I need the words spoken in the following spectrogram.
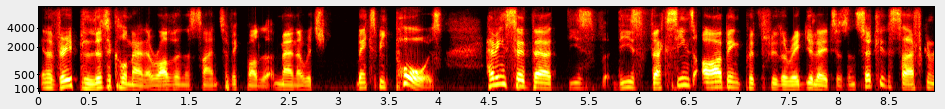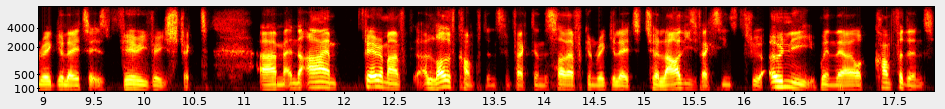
in a very political manner rather than a scientific model, manner, which makes me pause. Having said that, these these vaccines are being put through the regulators, and certainly the South African regulator is very, very strict. Um, and I am fair amount, of, a lot of confidence, in fact, in the South African regulator to allow these vaccines through only when they are confident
